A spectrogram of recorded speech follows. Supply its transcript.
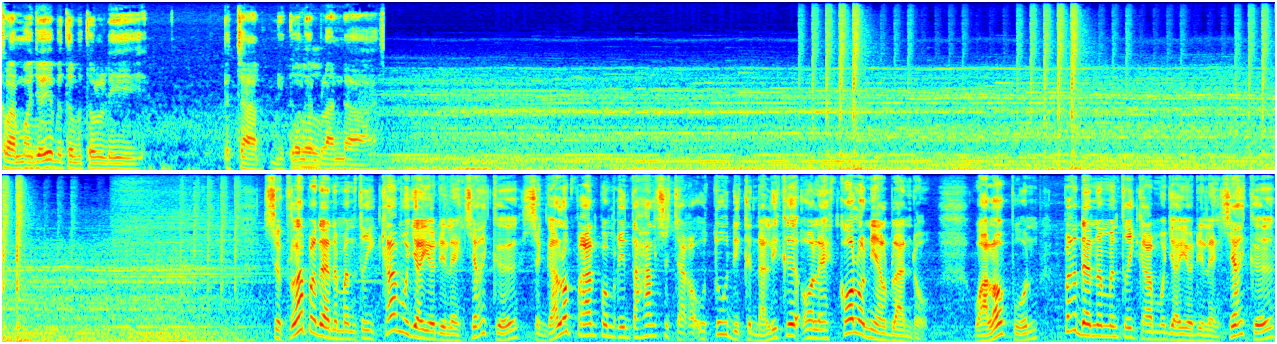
Kramojoyo betul-betul dipecat gitu oleh Hmm. Belanda. Setelah Perdana Menteri Kamujaya dilengserke, segala peran pemerintahan secara utuh dikendalikan oleh kolonial Belanda. Walaupun Perdana Menteri Kamujaya dilengserke,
